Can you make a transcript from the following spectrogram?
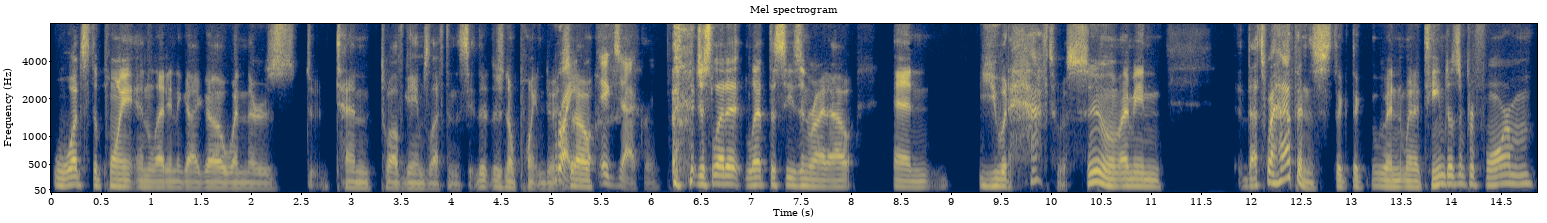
What's the point in letting the guy go when there's 10, 12 games left in the season? There's no point in doing Right. it. So exactly. just let it, let the season ride out. And you would have to assume, I mean, that's what happens. The, the, when, when a team doesn't perform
